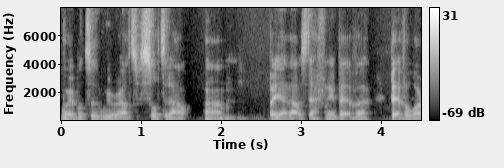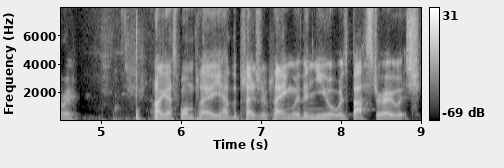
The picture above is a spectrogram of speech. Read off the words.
we were able to we were able to sort it out. Um, but yeah, that was definitely a bit of a bit of a worry. And I guess one player you had the pleasure of playing with in New York was Bastareaud, which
